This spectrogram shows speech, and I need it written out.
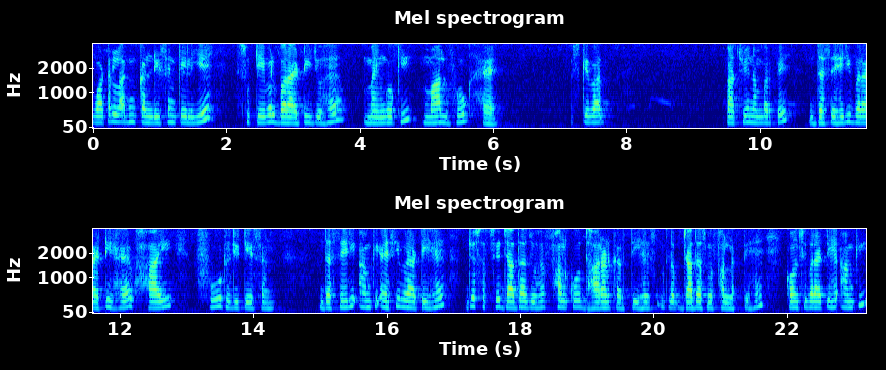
water logging condition के लिए सुटेबल वैरायटी जो है मैंगो की मालभोग है। उसके बाद पाँचवें नंबर पे, दशहरी वैरायटी है हाई फ़ूड रिटेशन दशहरी आम की ऐसी वैरायटी है जो सबसे ज़्यादा जो है फल को धारण करती है मतलब ज़्यादा उसमें फल लगते हैं। कौन सी वैरायटी है आम की?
